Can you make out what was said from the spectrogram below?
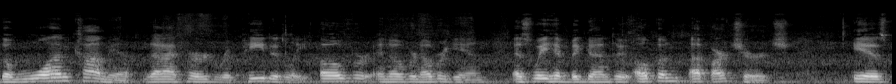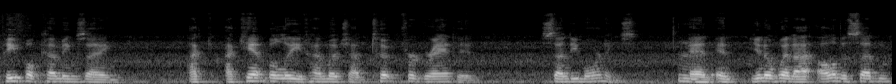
the one comment that I've heard repeatedly over and over and over again as we have begun to open up our church is people coming saying, I, I can't believe how much I took for granted Sunday mornings. Mm-hmm. And, and, you know, when I all of a sudden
